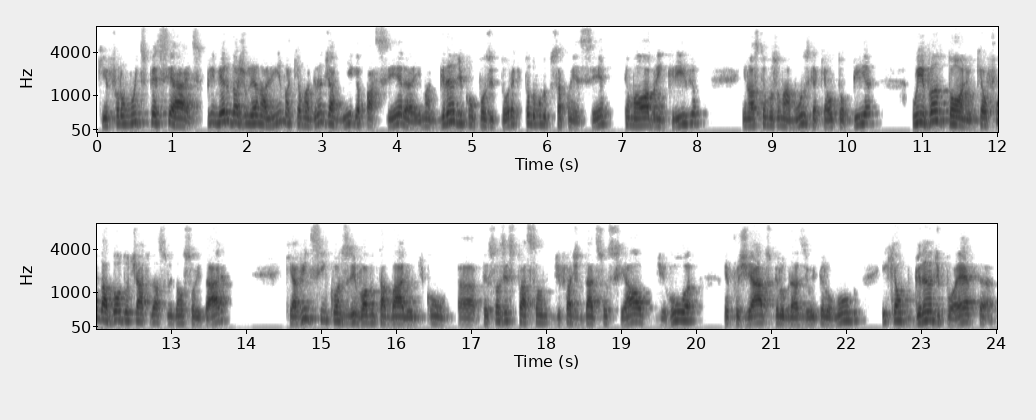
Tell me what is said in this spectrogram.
que foram muito especiais. Primeiro da Juliana Lima, que é uma grande amiga, parceira e uma grande compositora, que todo mundo precisa conhecer, tem uma obra incrível, e nós temos uma música que é a Utopia. O Ivan Antônio, que é o fundador do Teatro da Solidão Solidária, que há 25 anos desenvolve um trabalho de, com uh, pessoas em situação de fragilidade social, de rua, refugiados pelo Brasil e pelo mundo, e que é um grande poeta,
